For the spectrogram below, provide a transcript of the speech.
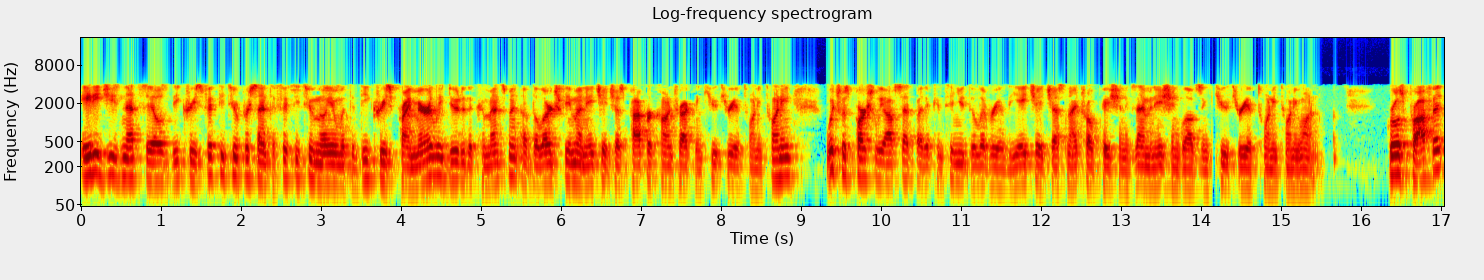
ADG's net sales decreased 52% to 52 million, with the decrease primarily due to the commencement of the large FEMA and HHS PAPR contract in Q3 of 2020, which was partially offset by the continued delivery of the HHS nitrile patient examination gloves in Q3 of 2021. Gross profit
